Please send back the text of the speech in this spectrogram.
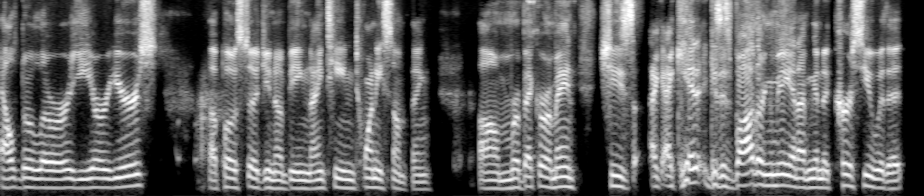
elder years, opposed to you know being 19, 20 something. Um, Rebecca Romijn, she's I, I can't because it's bothering me, and I'm going to curse you with it.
